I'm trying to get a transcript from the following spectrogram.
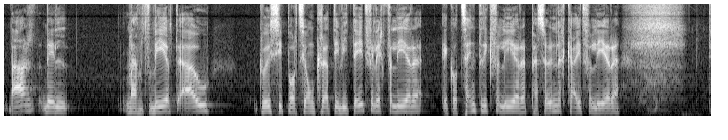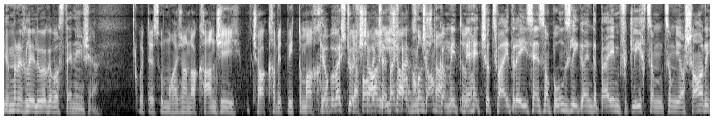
Wer, weil man wird auch eine gewisse Portion Kreativität vielleicht verlieren, Egozentrik verlieren, Persönlichkeit verlieren. Schauen wir ein bisschen, was dann ist. Ja. Gut, der Sommer hast du noch Kanji, Chaka wird weitermachen. Ja, aber weißt du, du hast vorhin gesagt, weißt, Chaka mit, wir haben schon zwei, drei Saison Bundesliga in dabei im Vergleich zum, zum Yashari.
